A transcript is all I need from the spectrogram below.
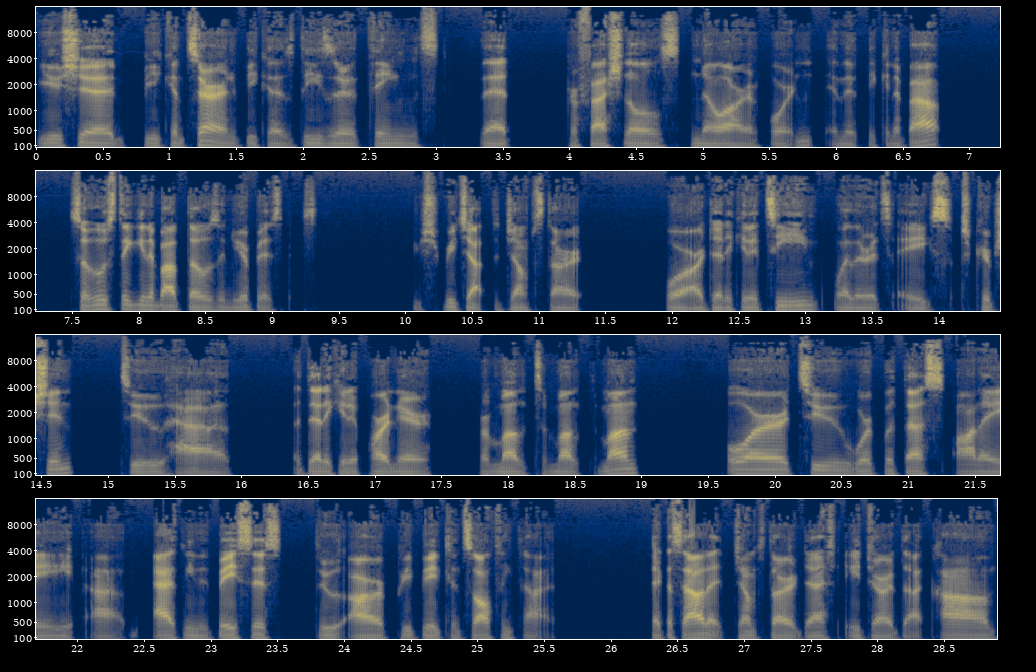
you should be concerned because these are things that professionals know are important and they're thinking about. So who's thinking about those in your business? You should reach out to Jumpstart for our dedicated team, whether it's a subscription to have a dedicated partner from month to month to month, or to work with us on a uh, as needed basis through our prepaid consulting time. Check us out at jumpstart-hr.com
